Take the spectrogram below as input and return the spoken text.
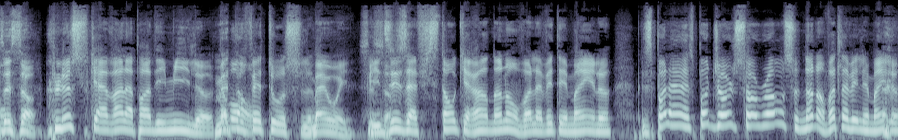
c'est ça. Plus qu'avant la pandémie, là. Comme on fait tous, là. Ben oui. Ils disent à Fiston qui rentre, non, non, on va laver tes mains, là. C'est pas c'est pas George Soros? Non, non, on va te laver les mains, là.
